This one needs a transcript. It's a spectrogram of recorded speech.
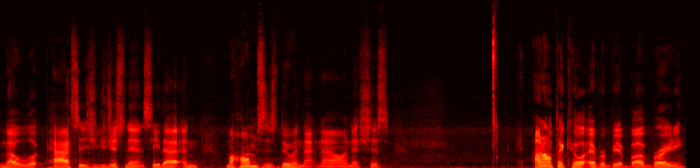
No look passes. You just didn't see that. And Mahomes is doing that now, and it's just. I don't think he'll ever be above Brady,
